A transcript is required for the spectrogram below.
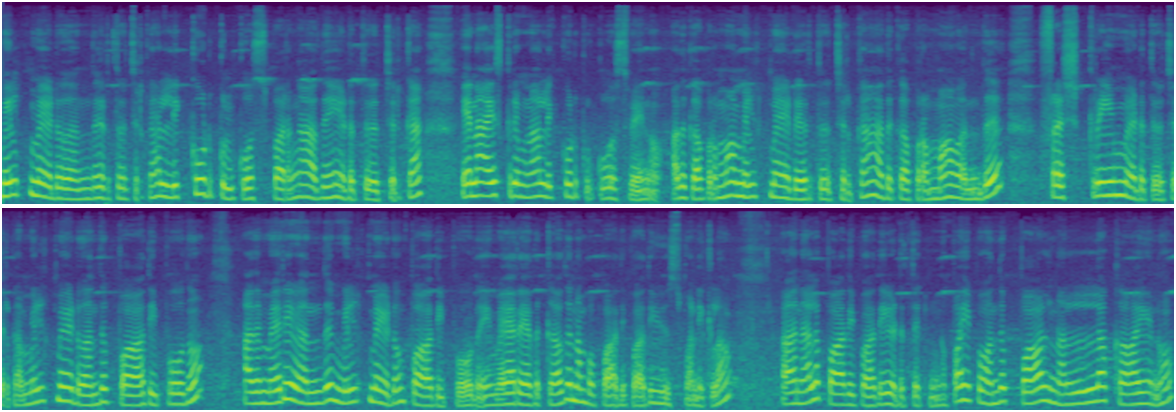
மில்க் மேடு வந்து எடுத்து வச்சுருக்கேன். லிக்விட் குளுக்கோஸ் பாருங்கள் அதையும் எடுத்து வச்சுருக்கேன். ஏன்னா ஐஸ்கிரீம்னால் லிக்விட் குளுக்கோஸ் வேணும். அதுக்கப்புறமா மில்க் மேடு எடுத்து வச்சுருக்கேன். அதுக்கப்புறமா வந்து ஃப்ரெஷ் க்ரீம் எடுத்து வச்சுருக்கேன். மில்க் மேடு வந்து பாதி போதும். அதுமாரி வந்து மில்க் மேடும் பாதி போதும். வேறு எதுக்காவது நம்ம பாதி பாதி யூஸ் பண்ணிக்கலாம். அதனால் பாதி பாதி எடுத்துக்கோங்கப்பா. இப்போ வந்து பால் நல்லா காயணும்.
